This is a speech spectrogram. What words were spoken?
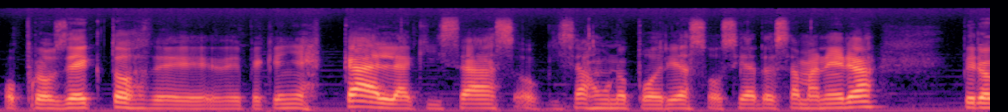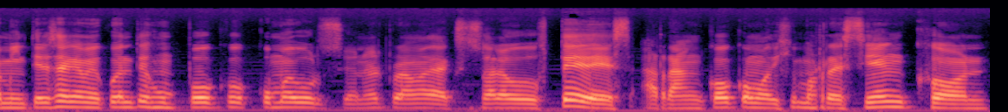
o proyectos de, de, pequeña escala quizás, o quizás uno podría asociar de esa manera, pero me interesa que me cuentes un poco cómo evolucionó el programa de acceso al agua de ustedes. Arrancó, como dijimos recién, con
